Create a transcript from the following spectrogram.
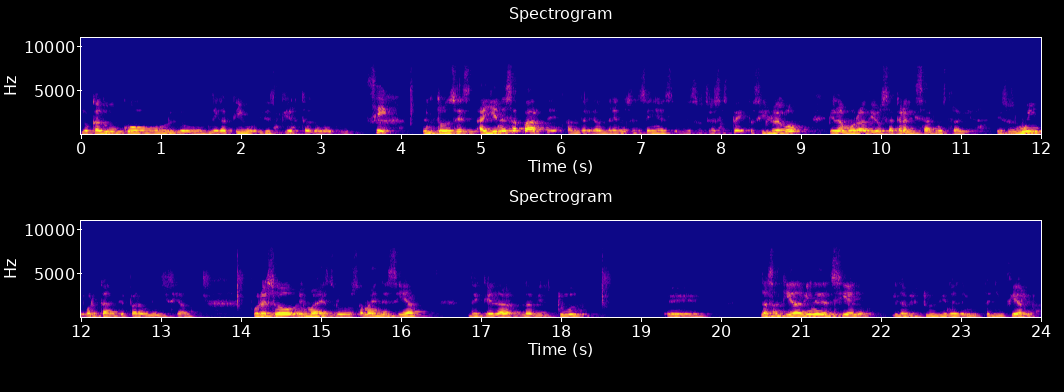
lo caduco, lo negativo y despierta lo bueno. ¿no? sí, Entonces, ahí en esa parte, André, André nos enseña en esos tres aspectos. Y luego, el amor a Dios, sacralizar nuestra vida. Eso es muy importante para un iniciado. Por eso el maestro Samael decía de que la, la virtud, eh, la santidad viene del cielo y la virtud viene del, del infierno.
